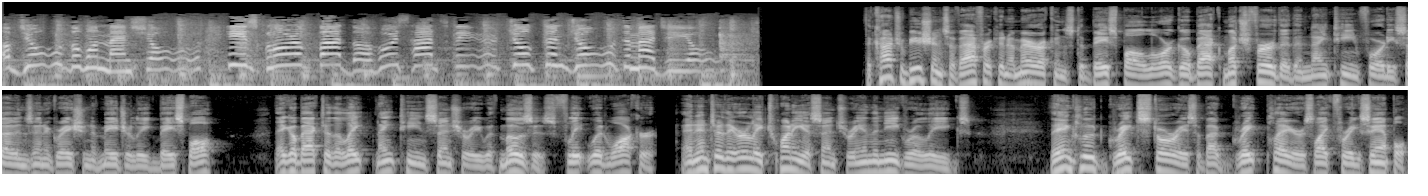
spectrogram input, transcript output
of Joe, the one man show. He's glorified the horse hide sphere, Joltin' Joe DiMaggio. The contributions of African Americans to baseball lore go back much further than 1947's integration of Major League Baseball. They go back to the late 19th century with Moses, Fleetwood Walker, and into the early 20th century in the Negro Leagues. They include great stories about great players, like, for example,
